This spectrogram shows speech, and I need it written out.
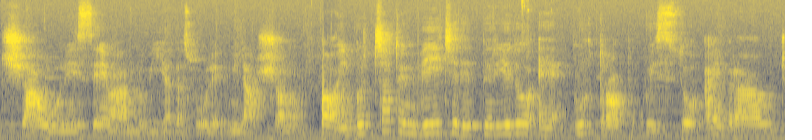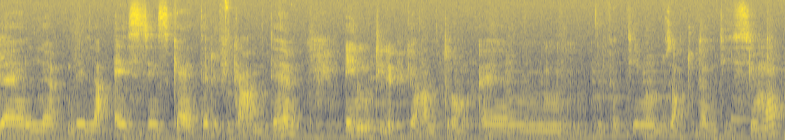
ciaone se ne vanno via da sole mi lasciano. Poi il bocciato invece del periodo è purtroppo questo eyebrow gel della Essence che è terrificante è inutile più che altro. Ehm, infatti non l'ho usato tantissimo.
